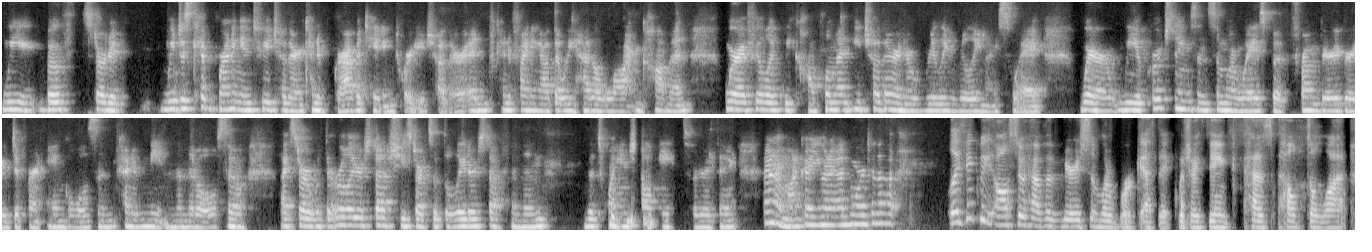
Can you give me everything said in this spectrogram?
we both started we just kept running into each other and kind of gravitating toward each other and kind of finding out that we had a lot in common where i feel like we complement each other in a really really nice way where we approach things in similar ways but from very very different angles and kind of meet in the middle so i start with the earlier stuff she starts with the later stuff and then the twain shall meet sort of thing. I don't know, Monica, you want to add more to that? Well, I think we also have a very similar work ethic, which I think has helped a lot.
